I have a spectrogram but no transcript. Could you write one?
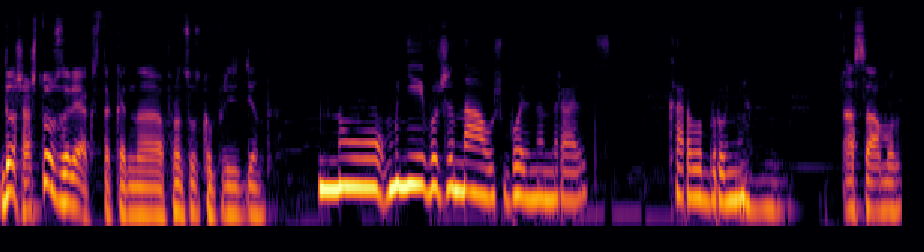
Даша, а что за реакция такая на французского президента? Ну, мне его жена уж больно нравится. Карла Бруни. А сам он?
